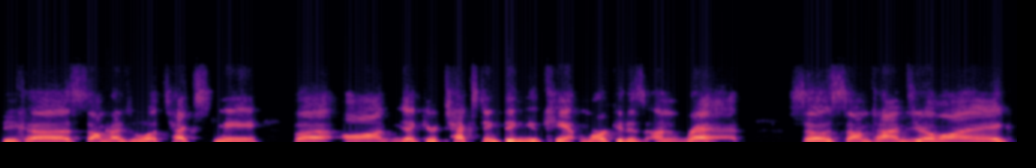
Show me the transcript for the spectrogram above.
because sometimes people text me, but on like your texting thing, you can't mark it as unread. So sometimes you're like,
